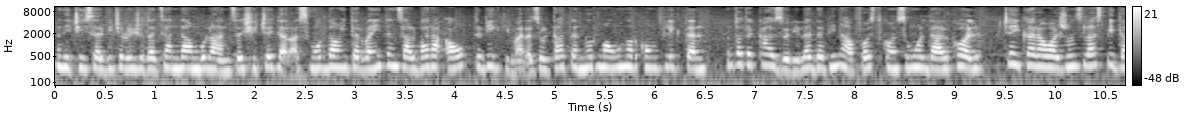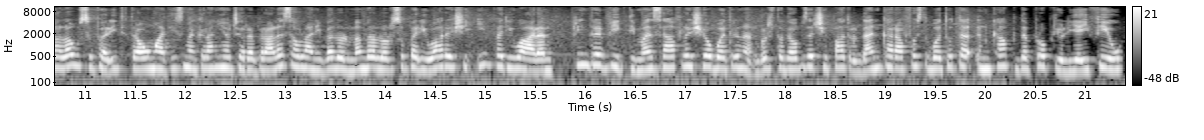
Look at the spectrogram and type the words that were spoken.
Medicii Serviciului Județean de Ambulanță și cei de la Smurd au intervenit în salvarea a 8 victime rezultate în urma unor conflicte. În toate cazurile, de vină a fost consumul de alcool. Cei care au ajuns la spital au suferit traumatisme craniocerebrale sau la nivelul membrelor superioare și inferioare. Printre victime se află și o bătrână în vârstă de 84 de ani care a fost bătută în cap de propriul ei fiu.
